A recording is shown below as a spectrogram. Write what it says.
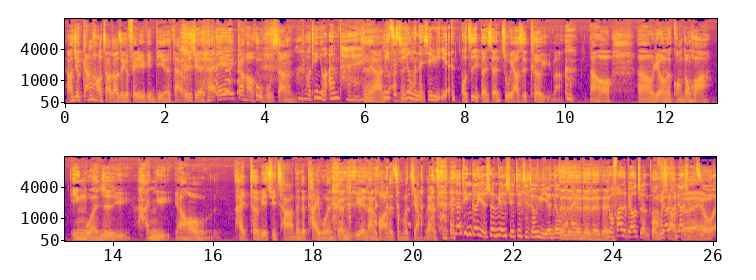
然后就刚好找到这个菲律宾第二代，我就觉得还 哎，刚好互补上。啊老天有安排。对啊你自己用了哪些语言？我自己本身主要是客语嘛，嗯，然后然后用了广东话、英文、日语、韩语，然后还特别去查那个泰文跟越南话的怎么讲，这样子。大家听歌也顺便学这几种语言的。我对对对对对对有发的标准吧？我不要让晓得我。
